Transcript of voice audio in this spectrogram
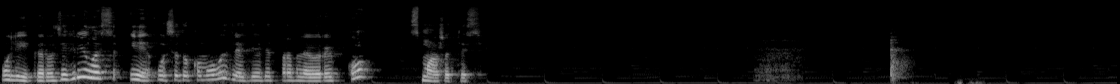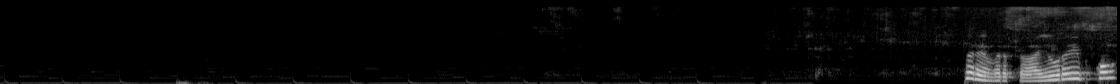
Олійка розігрілась, і ось у такому вигляді я відправляю рибку смажитись. Перевертаю рибку.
